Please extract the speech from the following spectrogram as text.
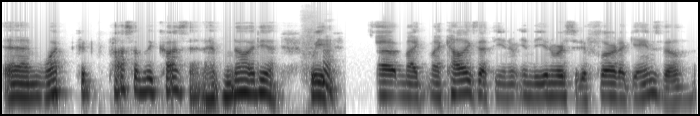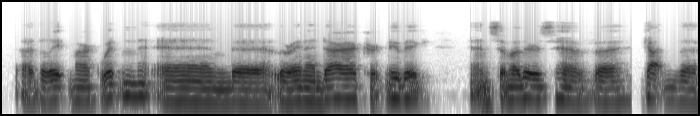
And what could possibly cause that? I have no idea. We, uh, my, my colleagues at the in the University of Florida, Gainesville, uh, the late Mark Whitten and uh, Lorena Endara, Kurt Neubig, and some others have uh, gotten the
